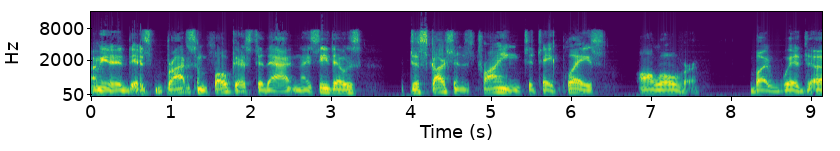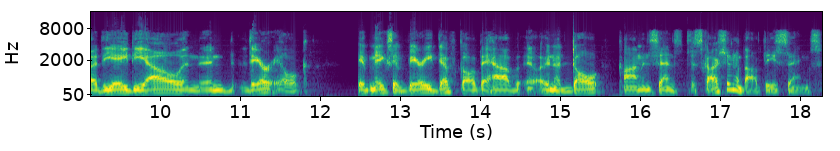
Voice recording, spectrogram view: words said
I mean, it, it's brought some focus to that, and I see those discussions trying to take place all over. But with uh, the ADL and, and their ilk, it makes it very difficult to have an adult common sense discussion about these things.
